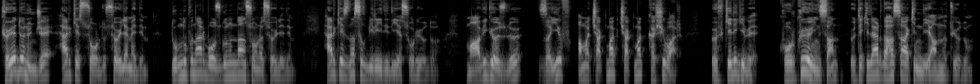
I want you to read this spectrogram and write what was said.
Köye dönünce herkes sordu söylemedim. Dumlupınar bozgunundan sonra söyledim. Herkes nasıl biriydi diye soruyordu. Mavi gözlü, zayıf ama çakmak çakmak kaşı var. Öfkeli gibi. Korkuyor insan, ötekiler daha sakin diye anlatıyordum.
